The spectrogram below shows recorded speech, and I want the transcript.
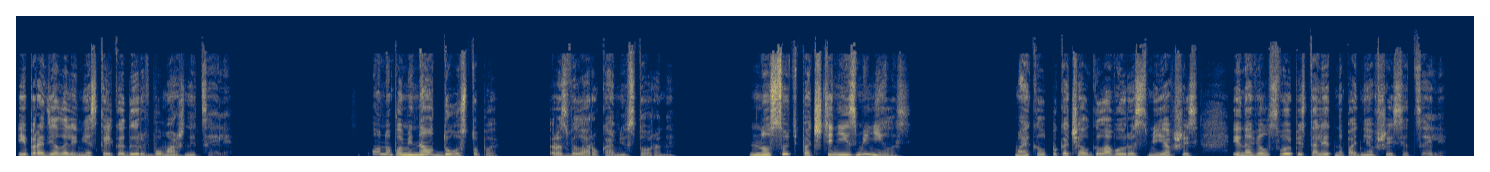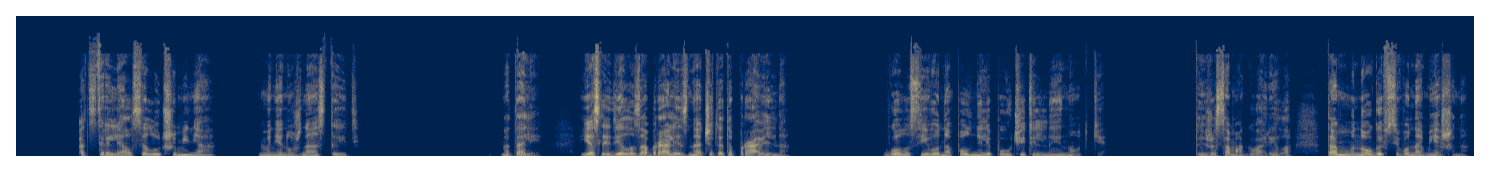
и проделали несколько дыр в бумажной цели. Он упоминал доступы, развела руками в стороны. Но суть почти не изменилась. Майкл покачал головой, рассмеявшись, и навел свой пистолет на поднявшиеся цели. Отстрелялся лучше меня. Мне нужно остыть. Натали, если дело забрали, значит, это правильно. Голос его наполнили поучительные нотки. Ты же сама говорила, там много всего намешано.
